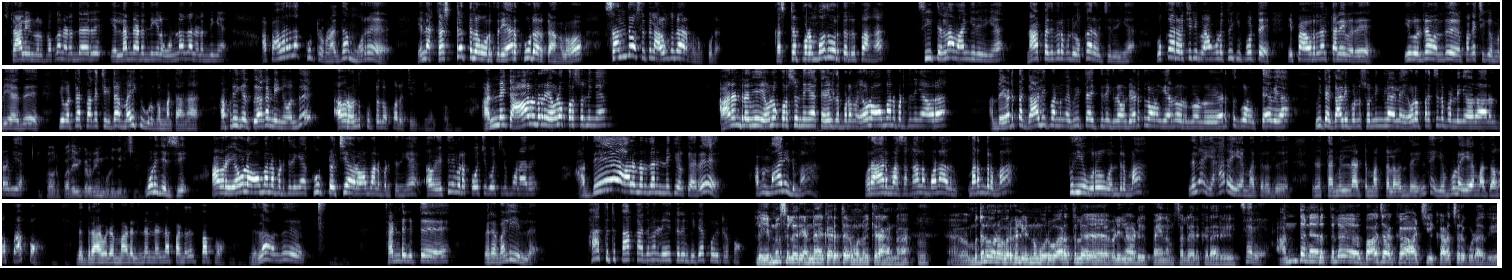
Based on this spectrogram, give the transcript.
ஸ்டாலின் ஒரு பக்கம் நடந்தார். எல்லோரும் நடந்தீங்களா ஒன்றா தான் நடந்தீங்க. அப்போ அவரை தான் கூப்பிட்ருக்கணும் அதுதான் முறை. ஏன்னா கஷ்டத்தில் ஒருத்தர் யார் கூட இருக்காங்களோ சந்தோஷத்தில் அவங்க தான் இருக்கணும் கூட. கஷ்டப்படும் போது ஒருத்தர் இருப்பாங்க. சீட்டெல்லாம் வாங்கிடுவீங்க நாற்பது பேரை கொண்டு உட்கார வச்சிருவீங்க. உட்கார வச்சுட்டு இப்போ அவங்கள தூக்கி போட்டு இப்போ அவர் தான் தலைவர். இவர்கிட்ட வந்து பகைச்சிக்க முடியாது. இவர்கிட்ட பகைச்சிக்கிட்டா மைக்கு கொடுக்க மாட்டாங்க. அப்படிங்கிறதுக்காக நீங்கள் வந்து அவரை வந்து கூப்பிட்டு வந்து உட்கார வச்சுருக்கீங்க இப்போ. அன்னைக்கு ஆளுநரை எவ்வளோ குறை சொன்னீங்க? ஆனந்த் ரவியை எவ்வளோ குறை சொன்னீங்க? கையெழுத்து போடாமல் எவ்வளோ அவமானப்படுத்துனீங்க அவரை? அந்த இடத்த காலி பண்ணுங்க. வீட்டை இத்தனை கிரவுண்ட் இடத்துல உனக்கு இரநூறு இடத்துக்கு உனக்கு தேவையா? வீட்டை காலி பண்ண சொன்னீங்களா இல்லை எவ்வளோ பிரச்சனை பண்ணீங்க அவர் ஆனந்த் ரவியை? இப்போ அவர் பதவி காலமே முடிஞ்சிருச்சு. முடிஞ்சிருச்சு. அவரை எவ்வளோ அவமானப்படுத்துனீங்க? கூப்பிட்டு வச்சு அவரை அவமானப்படுத்துனீங்க. அவர் எத்தனை முறை கோச்சு கோச்சிட்டு போனார்? அதே ஆளுநர் தானே இன்றைக்கி இருக்காரு. அப்போ மாறிடுமா? ஒரு ஆறு மாதம் காலம் போனால் அது மறந்துடுமா புதிய உறவு வந்துருமா? இதெல்லாம் யாரை ஏமாத்துறது? ஏன்னா தமிழ்நாட்டு மக்களை வந்து இன்னும் எவ்வளோ ஏமாற்றுவாங்க பார்ப்போம் இந்த திராவிட மாடல் இன்னும் என்ன பண்ணுதுன்னு பார்ப்போம் இதெல்லாம் வந்து கண்டுக்கிட்டு வேற வழி இல்லை. பார்த்துட்டு பார்க்காத மாதிரி திரும்பிட்டே போயிட்டுருக்கோம் இல்லை இன்னும் சிலர் என்ன கருத்தை முன்வைக்கிறாங்கன்னா முதல்வர் அவர்கள் இன்னும் ஒரு வாரத்தில் வெளிநாடு பயணம் செல்ல இருக்கிறாரு. சரி. அந்த நேரத்தில் பாஜக ஆட்சியை கலைச்சிடக்கூடாது.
